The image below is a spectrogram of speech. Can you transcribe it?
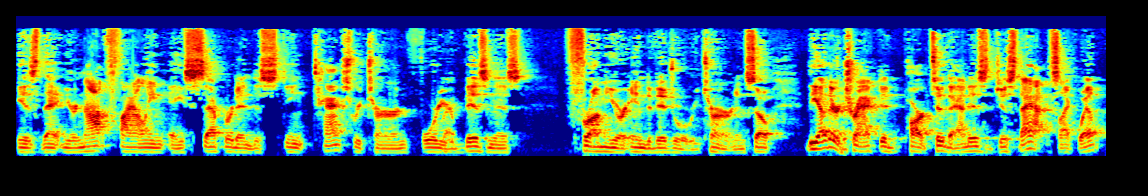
is that you're not filing a separate and distinct tax return for your business from your individual return. And so the other attracted part to that is just that. It's like, well,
